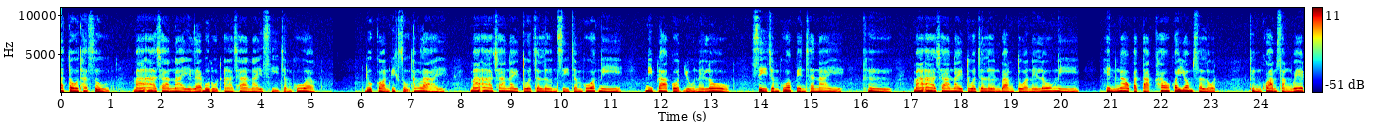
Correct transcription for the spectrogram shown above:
ปโตทสูตร ม้าอาชาในและบุรุษอาชาในสี่จำพวก ดูก่อนภิกษุทั้งหลาย ม้าอาชาในตัวเจริญสี่จำพวกนี้ มีปรากฏอยู่ในโลกสี่จำพวกเป็นไฉนคือ ม้าอาชาในตัวเจริญบางตัวในโลกนี้ เห็นเงาประตักเข้าก็ย่อมสลด ถึงความสังเวช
